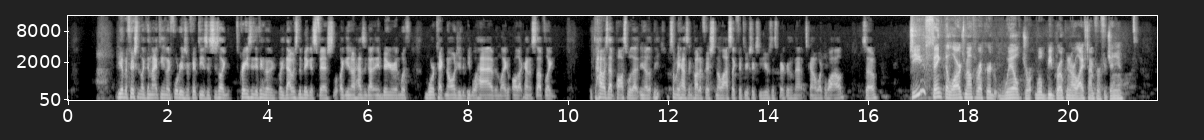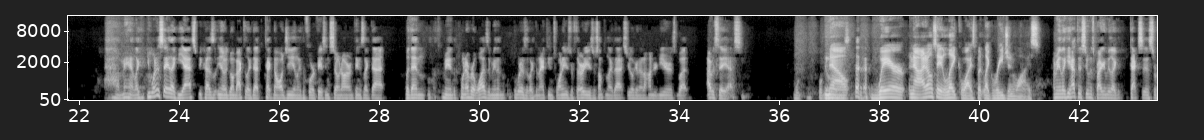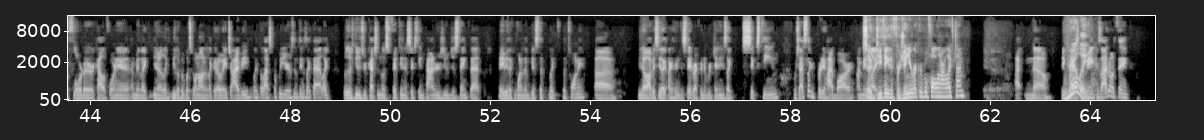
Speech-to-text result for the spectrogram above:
you have a fish in like the 19 like 40s or 50s it's just like it's crazy to think that like that was the biggest fish like you know it hasn't gotten any bigger and with more technology that people have and like all that kind of stuff like how is that possible that you know somebody hasn't caught a fish in the last like 50 or 60 years that's bigger than that it's kind of like wild so Do you think the largemouth record will dr- will be broken in our lifetime for Virginia? Oh man like you want to say like yes because you know going back to like that technology and like the forward facing sonar and things like that but then i mean whenever it was i mean what is it like the 1920s or 30s or something like that so you're looking at 100 years but i would say yes We'll- we'll Now, yes. where now I don't say lake wise, but like region wise. I mean, like you have to assume it's probably gonna be like Texas or Florida or California. I mean, like you know, like you look at what's going on like at OH Ivy, like the last couple of years and things like that. Like where those dudes are catching those 15 to 16 pounders, you would just think that maybe like one of them gets the like the 20. Uh, you know, obviously, like I think the state record in Virginia is like 16, which that's like a pretty high bar. I mean, so like, do you think the Virginia record will fall in our lifetime? I, no, because, Really? I mean, because I don't think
